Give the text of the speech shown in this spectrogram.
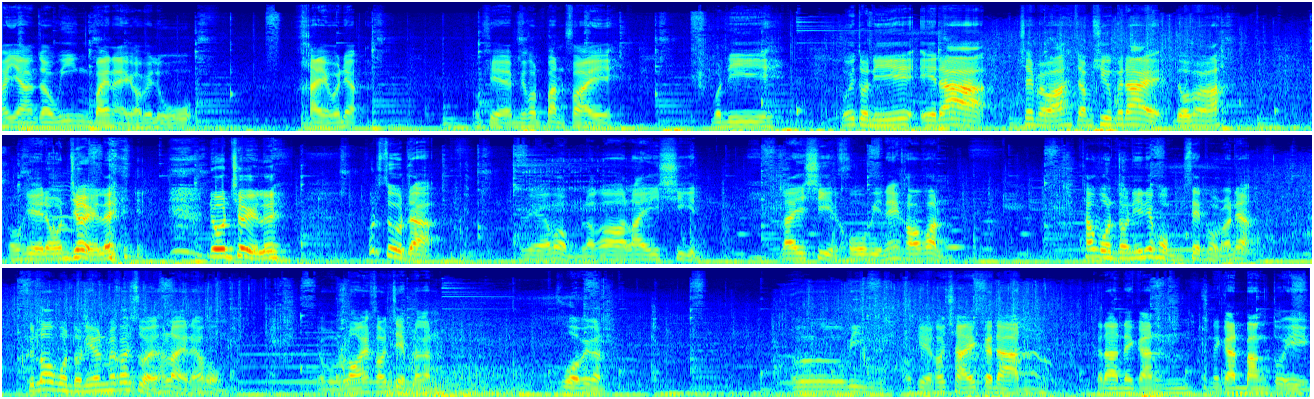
พยายามจะวิ่งไปไหนก็ไม่รู้ ใครวะเนี่ย โอเค มีคนปั่นไฟวัสดี เฮ้ยตัวนี้เอดาใช่ไหมวะจำชื่อไม่ได้โดนไหมวะโอเคโดนเฉยเลย โดนเฉยเลยพุดสุดอะโอเคครับผมแล้วก็ไล่ฉีดไล่ฉีดโควิดให้เขาก่อน ถ้าวนตรงนี้ที่ผมเสร็จผมแล้วเนี่ยคือรอบวนตรงนี้มันไม่ค่อยสวยเท่าไหร่นะผมเดี๋ยวผมรอให้เขาเจ็บแล้วกันวัวไปก่อนเออวิ่งโอเคเขาใช้กระดานกระดานในการในการบังตัวเอง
